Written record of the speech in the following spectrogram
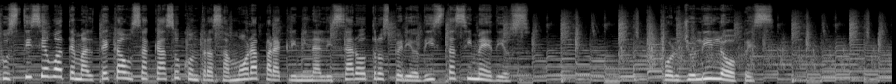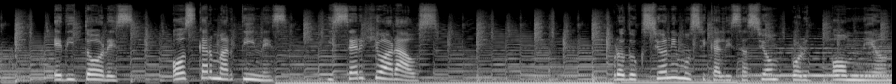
Justicia guatemalteca usa caso contra Zamora para criminalizar otros periodistas y medios. Por Julie López. Editores, Oscar Martínez y Sergio Arauz. Producción y musicalización por Omnion.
